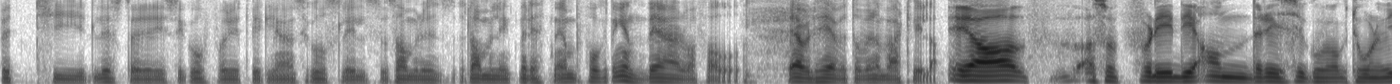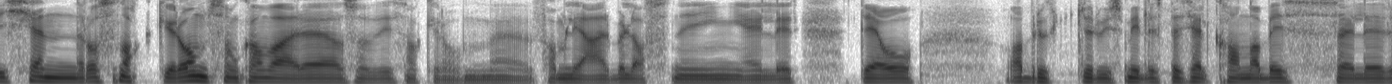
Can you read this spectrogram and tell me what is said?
betydelig større risiko for utvikling av en psykoselidelse sammenlignet med resten av befolkningen. Det er, i hvert fall, det er vel hevet over enhver tvil. Ja, altså fordi de andre risikofaktorene vi kjenner og snakker om, som kan være altså Vi snakker om eh, familiær belastning eller det å ha brukt rusmidler, spesielt cannabis eller,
